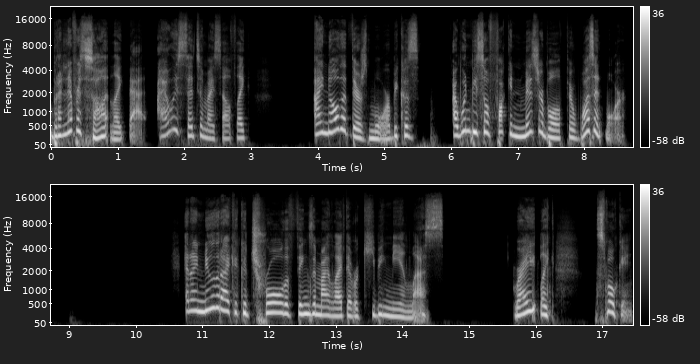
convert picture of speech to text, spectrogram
But I never saw it like that. I always said to myself, like, I know that there's more because I wouldn't be so fucking miserable if there wasn't more. And I knew that I could control the things in my life that were keeping me in less right? Like smoking,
